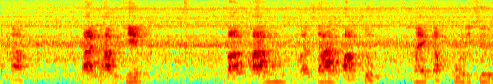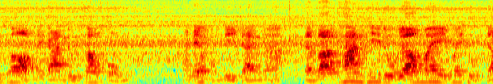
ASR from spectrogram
นะครับ การทำคลิปบางครั้งมันสร้างความสุขให้กับผู้ที่ชื่นชอบในการดูช่องผม อันนี้ผมดีใจมาก แต่บางท่านที่ดูแล้วไม่ไม่ถูกใจ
